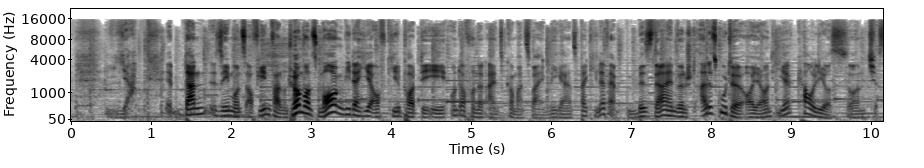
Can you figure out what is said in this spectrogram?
Ja, äh, dann sehen wir uns auf jeden Fall und hören wir uns morgen wieder hier auf kielpot.de und auf 101,2 MHz bei Kiel FM. Bis dahin wünscht alles Gute, euer und ihr Kaulius und tschüss.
